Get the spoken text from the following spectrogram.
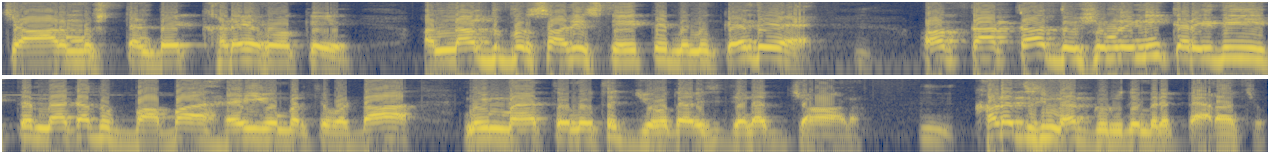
ਚਾਰ ਮੁਸਟੰਡੇ ਖੜੇ ਹੋ ਕੇ ਆਨੰਦਪੁਰ ਸਾਹਿਬ ਸਟੇਜ ਤੇ ਮੈਨੂੰ ਕਹਿੰਦੇ ਐ ਉਹ ਕਾਕਾ ਦੁਸ਼ਮਣੀ ਨਹੀਂ ਕਰੀਦੀ ਤੇ ਮੈਂ ਕਿਹਾ ਤੂੰ ਬਾਬਾ ਹੈ ਹੀ ਉਮਰ ਚ ਵੱਡਾ ਨਹੀਂ ਮੈਂ ਤੈਨੂੰ ਉੱਥੇ ਜਿਉਂਦਾ ਨਹੀਂ ਸੀ ਦੇਣਾ ਜਾਣ। ਖੜੇ ਤੁਸੀਂ ਮੈਂ ਗੁਰੂ ਦੇ ਮੇਰੇ ਪੈਰਾਂ 'ਚੋਂ।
